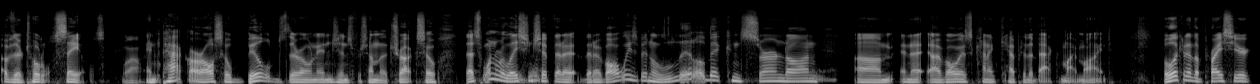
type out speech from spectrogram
of their total sales. Wow. And PACCAR also builds their own engines for some of the trucks. So that's one relationship that I, that I've always been a little bit concerned on, um, and I, I've always kind of kept in the back of my mind. But looking at the price here,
